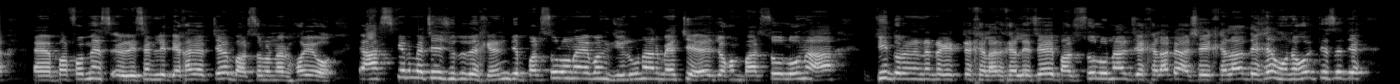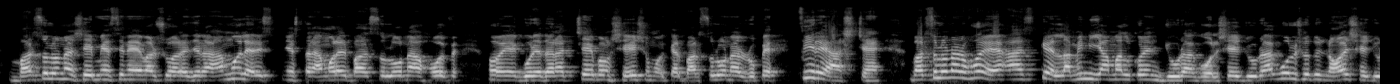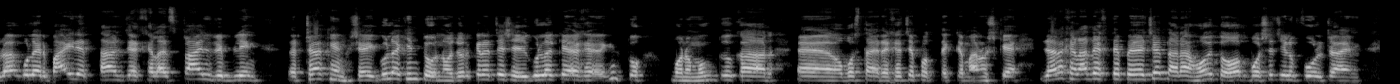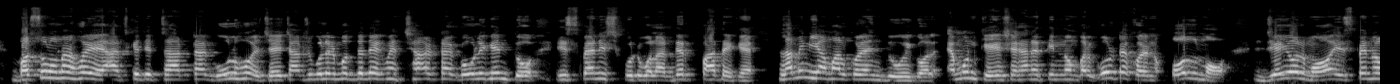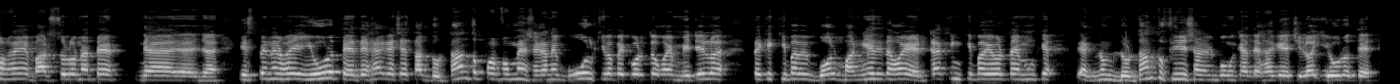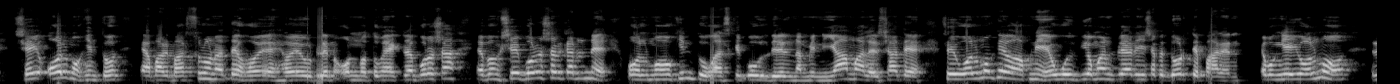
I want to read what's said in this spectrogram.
পারফরমেন্স রিসেন্টলি দেখা যাচ্ছে বার্সেলোনার হয়েও। আজকের ম্যাচে শুধু দেখেন যে বার্সেলোনা এবং জিরোনার ম্যাচে যখন বার্সেলোনা কি ধরনের একটা খেলা খেলেছে? বার্সেলোনার যে খেলাটা, সেই খেলা দেখে মনে হইতেছে যে বার্সেলোনা সেই মেসি, নেইমার, সুয়ারেজের আমলের স্পেনের আমলের বার্সেলোনা হয়ে হয়ে ঘুরে দাঁড়াচ্ছে এবং সেই সময়কার বার্সেলোনার রূপে ফিরে আসছে। বার্সেলোনার হয়ে আজকে লামিন ইয়ামাল করেন জুরা গোল। সেই জুরা গোল শুধু নয়, সেই জুরা গোলের বাইরে তার যে খেলা স্টাইল ড্রিবলিং ট্র্যাকিং সেইগুলো কিন্তু নজর কেড়েছে। সেইগুলোকে কিন্তু মনোমুগ্ধকার অবস্থায় রেখেছে প্রত্যেকটা মানুষকে। যারা খেলা দেখতে পেরেছে তারা হয়তো বসেছিল ফুল টাইম বার্সেলোনার হয়ে আজকে যে চারটা গোল হয়েছে, এই চার গোলের মধ্যে দেখবেন চারটা গোলই কিন্তু স্প্যানিশ ফুটবলারদের পা থেকে। লামিন ইয়ামাল করেন দুই গোল, এমনকি সেখানে তিন নম্বর গোলটা করেন অলমো যেই অলমো স্পেনের হয়ে বার্সেলোনাতে স্পেনের হয়ে ইউরোতে দেখা গেছে তার দুর্দান্ত পারফরমেন্স সেখানে গোল কীভাবে করতে হয় মিডিল থেকে কীভাবে বল বানিয়ে দিতে হয় অ্যাটাকিং কীভাবে করতে হয়, এমনকি একদম দুর্দান্ত ফিনিশারের ভূমিকা দেখা গিয়েছিল ইউরোতে। সেই অলমো কিন্তু এবার বার্সেলোনাতে হয়ে হয়ে উঠলেন অন্যতম একটা ভরসা। এবং সেই ভরসার কারণে অলমো কিন্তু আজকে গোল দিলেন নামে নিয়ামালের সাথে। সেই অলমোকেও আপনি উদীয়মান প্লেয়ার হিসাবে ধরতে পারেন। এবং এই অলমো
